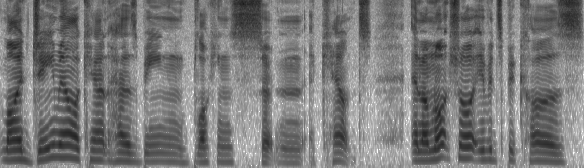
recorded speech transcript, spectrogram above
my Gmail account has been blocking certain accounts, and I'm not sure if it's because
